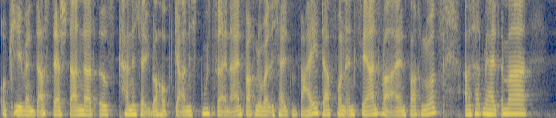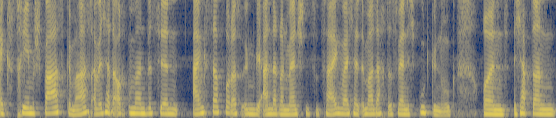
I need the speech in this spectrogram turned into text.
okay, wenn das der Standard ist, kann ich ja überhaupt gar nicht gut sein, einfach nur, weil ich halt weit davon entfernt war, einfach nur. Aber es hat mir halt immer extrem Spaß gemacht, aber ich hatte auch immer ein bisschen Angst davor, das irgendwie anderen Menschen zu zeigen, weil ich halt immer dachte, es wäre nicht gut genug. Und ich habe dann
